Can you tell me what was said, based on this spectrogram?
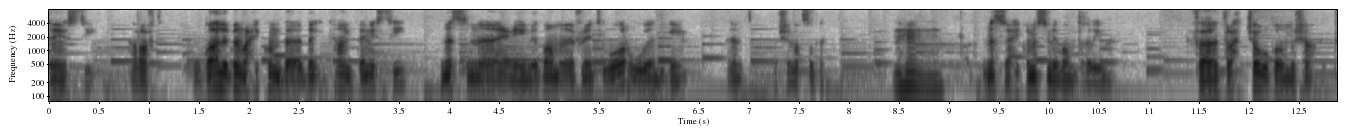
Dynasty عرفت؟ وغالبا راح يكون The Kang Dynasty نفس إنه يعني نظام Infinity War و Endgame فهمت؟ اللي أقصده؟ نفس راح يكون نفس النظام تقريبا. فأنت راح تشوق المشاهد.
